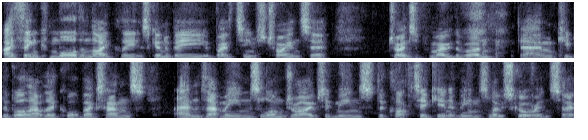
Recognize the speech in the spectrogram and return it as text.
I think more than likely it's going to be both teams trying to trying to promote the run, um, keep the ball out of their quarterback's hands. And that means long drives. It means the clock ticking. It means low scoring. So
